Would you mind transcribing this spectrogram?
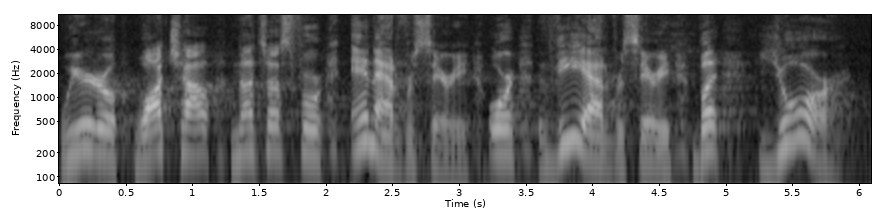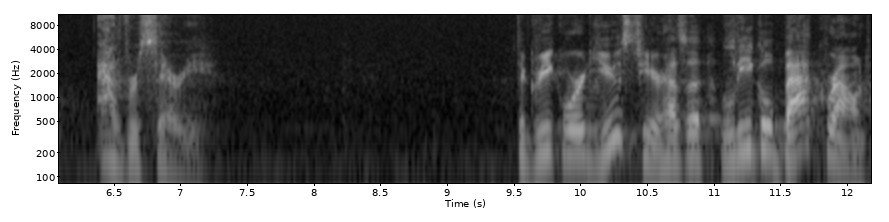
We are to watch out not just for an adversary or the adversary, but your adversary. The Greek word used here has a legal background.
